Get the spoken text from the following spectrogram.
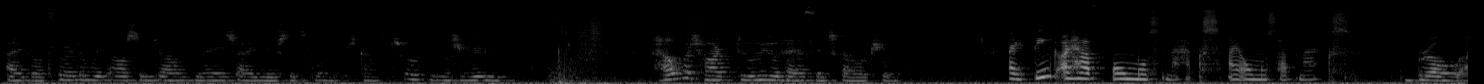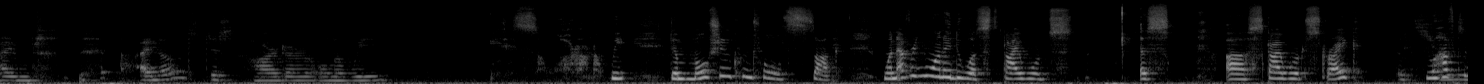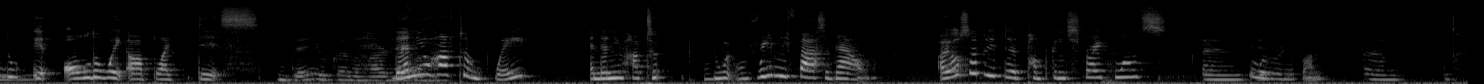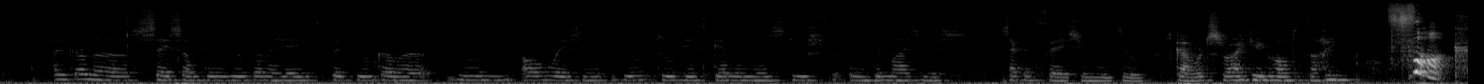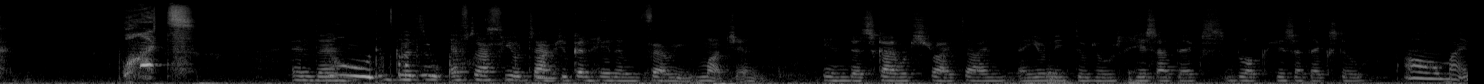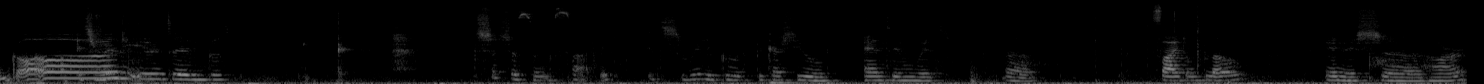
I go further with Austin John Plays. I used it for Skyward Sword. It was really. How much heart do you have in Skyward Sword? I think I have almost max. I almost have max. Bro, I'm. I know it's just harder on a Wii. It is so hard on a Wii. The motion controls suck. Whenever you want to do a skyward, a, a skyward strike, It's you have to do it all the way up like this. Then you're gonna hard. Then you have to wait, and then you have to do it really fast down. I also did the pumpkin strike once. And It was it- really fun. um, I'm gonna say something you're gonna hate, but you're gonna you always n- you to hit Ganon to in demise in this second phase. You need to skyward striking all the time, Fuck! What? and then. No, But after a few times, you can hit him very much, and in the skyward strike time, and you need to do his attacks, block his attacks too. Oh my god. It's really irritating, but it's such a fun fight. It it's really good because you end him with uh, vital blow in his uh, heart.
